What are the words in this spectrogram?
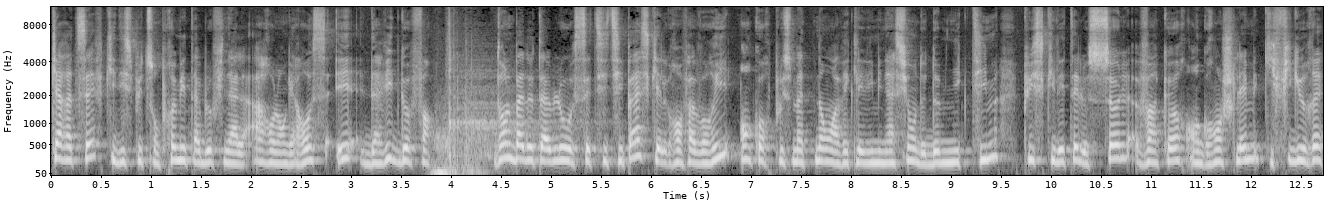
Karatsev qui dispute son premier tableau final à Roland Garros et David Goffin. Dans le bas de tableau, c'est Tsitsipas qui est le grand favori, encore plus maintenant avec l'élimination de Dominic Thiem, puisqu'il était le seul vainqueur en Grand Chelem qui figurait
